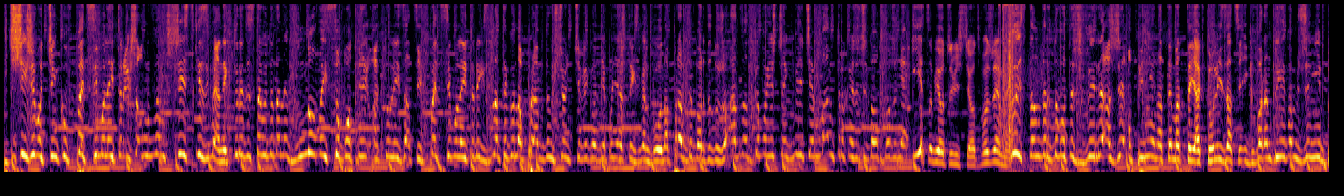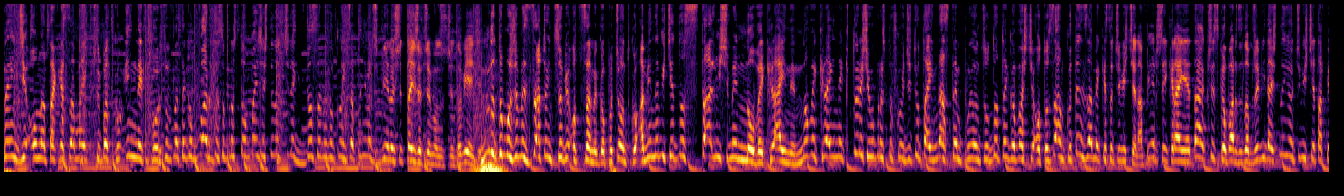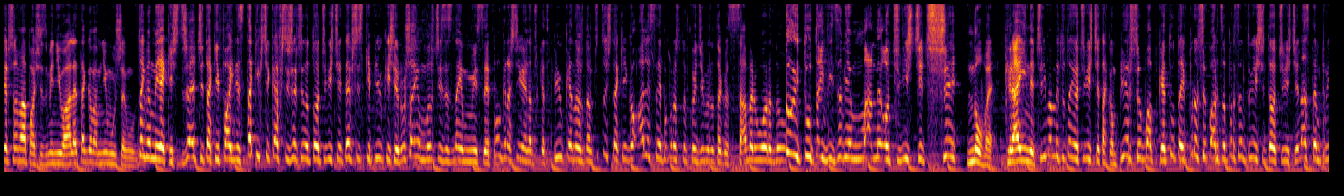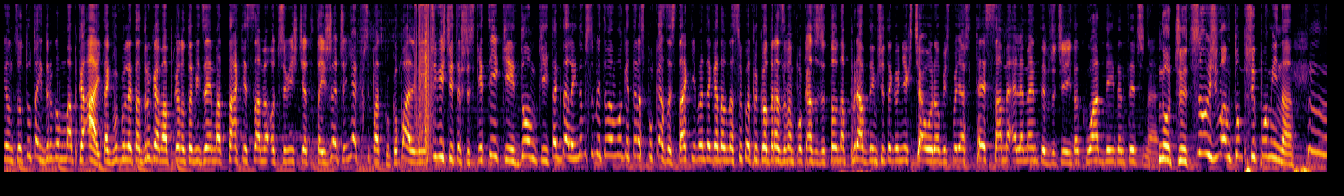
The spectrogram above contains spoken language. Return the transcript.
W dzisiejszym odcinku w Pet Simulator X omówiam wszystkie zmiany, które zostały dodane w nowej sobotniej aktualizacji w Pet Simulator X, dlatego naprawdę usiądźcie wygodnie, ponieważ tych zmian było naprawdę bardzo dużo, a dodatkowo jeszcze jak widzicie mam trochę rzeczy do otworzenia i je sobie oczywiście otworzymy. No i standardowo też wyrażę opinię na temat tej aktualizacji i gwarantuję wam, że nie będzie ona taka sama jak w przypadku innych twórców, dlatego warto jest po prostu obejrzeć ten odcinek do samego końca, ponieważ wiele się tej rzeczy możecie dowiedzieć. No to możemy zacząć sobie od samego początku, a mianowicie dostaliśmy nowe krainy, nowe krainy, które się po prostu wchodzi tutaj następująco do tego właśnie oto zamku. Ten zamek jest oczywiście na pierwszej krainie, tak, wszystko bardzo dobrze widać, no i oczywiście ta pierwsza mapa się zmieniła, ale tego wam nie muszę mówić. Tutaj mamy jakieś rzeczy takie fajne, z takich ciekawszych rzeczy, no to oczywiście te wszystkie piłki się ruszają, możecie ze znajomymi sobie pograć, nie wiem, na przykład w piłkę nożną czy coś takiego, ale sobie po prostu wchodzimy do tego Summer Worldu. No i tutaj widzowie mamy oczywiście trzy nowe krainy, czyli mamy tutaj oczywiście taką pierwszą mapkę, tutaj proszę bardzo, prezentuje się to oczywiście następująco, tutaj drugą mapkę, a i tak w ogóle ta druga mapka, no to widzę ma takie same oczywiście tutaj rzeczy, jak w przypadku kopalni, oczywiście te wszystkie tiki, domki i tak dalej, no w sumie to wam mogę teraz pokazać, tak, nie będę gadał na sucho, tylko od razu wam pokażę, że to naprawdę im się tego nie chciało robić, ponieważ te same elementy wrzucili dokładnie identyczne. No czy coś wam to przypomina? Hmm,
